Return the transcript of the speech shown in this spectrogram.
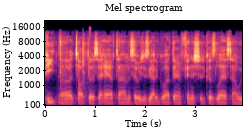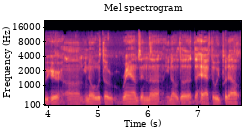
Pete uh, talked to us at halftime and said we just got to go out there and finish it because last time we were here, um, you know, with the Rams and the, you know the the half that we put out,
